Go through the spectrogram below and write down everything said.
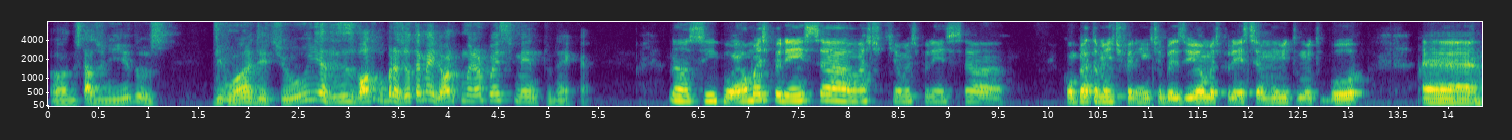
nos Estados Unidos, de one, de two, e às vezes volta para o Brasil até melhor, com melhor conhecimento, né, cara? Não, sim, pô, é uma experiência, eu acho que é uma experiência completamente diferente. O Brasil é uma experiência muito, muito boa. É,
